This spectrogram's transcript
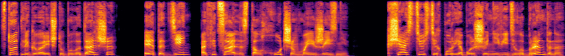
Стоит ли говорить, что было дальше? Этот день официально стал худшим в моей жизни. К счастью, с тех пор я больше не видела Брэндона,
